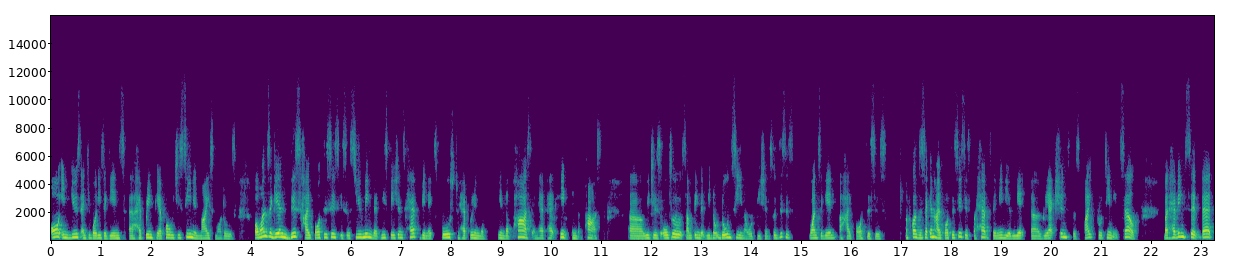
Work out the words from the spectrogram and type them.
or induce antibodies against uh, heparin PF4, which is seen in mice models. But once again, this hypothesis is assuming that these patients have been exposed to heparin in the, in the past and have had HIT in the past, uh, which is also something that we don't, don't see in our patients. So this is once again a hypothesis. Of course, the second hypothesis is perhaps there may be a rea- uh, reaction to the spike protein itself. But having said that,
